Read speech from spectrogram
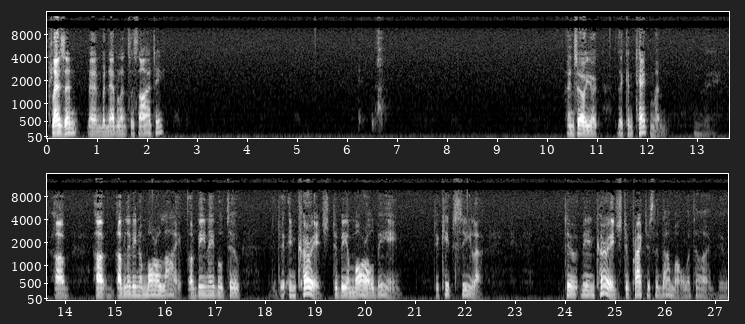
pleasant and benevolent society. And so you the contentment of, of, of living a moral life, of being able to to encourage to be a moral being, to keep sila, to be encouraged to practice the Dhamma all the time, to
